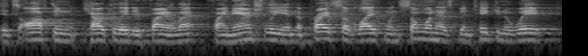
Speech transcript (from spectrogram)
it's often calculated financially, and the price of life when someone has been taken away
